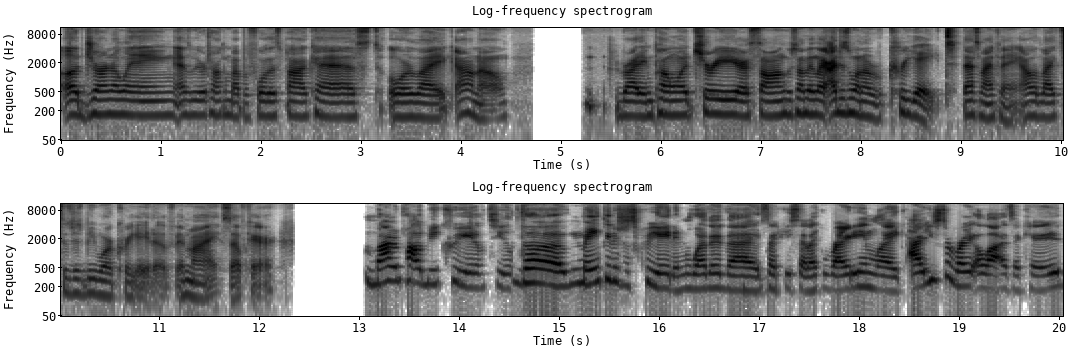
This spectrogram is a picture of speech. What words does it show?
uh, journaling, as we were talking about before this podcast, or like, I don't know, writing poetry or songs or something. Like, I just want to create. That's my thing. I would like to just be more creative in my self care. Mine would probably be creative too. The main thing is just creating, whether that's like you said, like writing. Like I used to write a lot as a kid,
